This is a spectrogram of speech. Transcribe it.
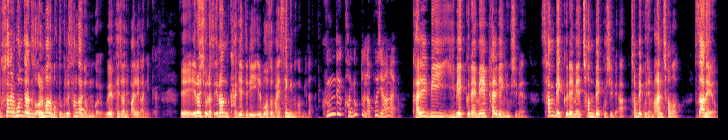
그 사람이 혼자 앉아서 얼마나 먹든 그래 상관이 없는 거예요. 왜 회전이 빨리 가니까. 예, 이런 식으로 해서 이런 가게들이 일본에서 많이 생기는 겁니다. 근데 가격도 나쁘지 않아요. 갈비 200g에 860엔, 300g에 1190엔, 아, 1190엔, 11,000원. 싸네요.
